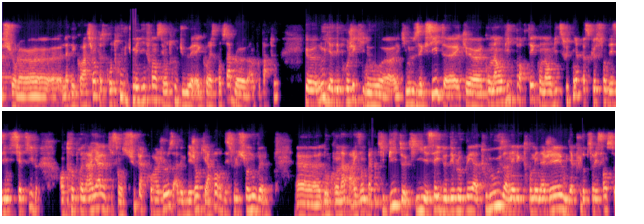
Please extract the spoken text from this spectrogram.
sur le, la décoration, parce qu'on trouve du Made in France et on trouve du éco-responsable un peu partout nous, il y a des projets qui nous, euh, qui nous excitent, euh, et que, qu'on a envie de porter, qu'on a envie de soutenir, parce que ce sont des initiatives entrepreneuriales qui sont super courageuses avec des gens qui apportent des solutions nouvelles. Euh, donc, on a par exemple un Kipit qui essaye de développer à Toulouse un électroménager où il n'y a plus d'obsolescence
